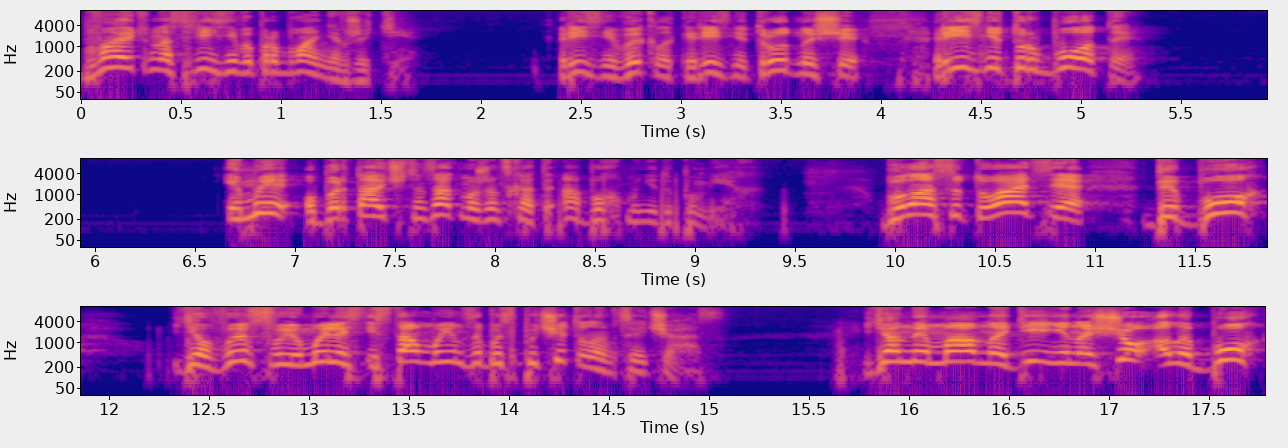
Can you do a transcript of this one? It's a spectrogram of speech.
Бувають у нас різні випробування в житті, різні виклики, різні труднощі, різні турботи. І ми, обертаючись назад, можемо сказати, а Бог мені допоміг. Була ситуація, де Бог явив свою милість і став моїм забезпечителем в цей час. Я не мав надії ні на що, але Бог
